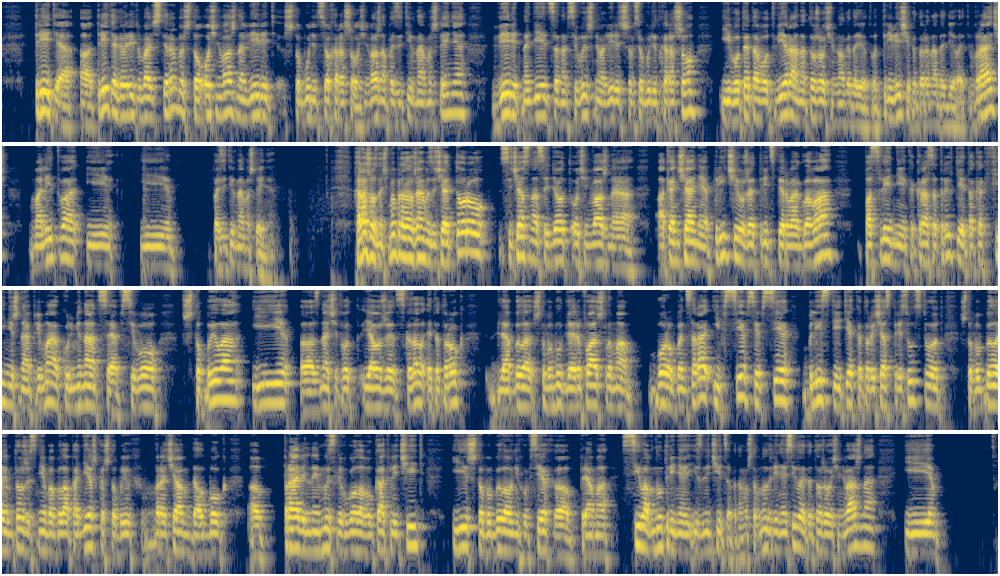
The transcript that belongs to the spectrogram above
Третье, а, третье, говорит Любавичский Рэбе, что очень важно верить, что будет все хорошо. Очень важно позитивное мышление, верить, надеяться на Всевышнего, верить, что все будет хорошо. И вот эта вот вера, она тоже очень много дает. Вот три вещи, которые надо делать. Врач, молитва и, и позитивное мышление. Хорошо, значит, мы продолжаем изучать Тору. Сейчас у нас идет очень важное окончание притчи, уже 31 глава. Последние как раз отрывки, это как финишная прямая, кульминация всего, что было. И, э, значит, вот я уже сказал, этот урок для, было, чтобы был для Рефуа Шлема Боров Бенсара и все-все-все близкие тех, которые сейчас присутствуют, чтобы было им тоже с неба была поддержка, чтобы их врачам дал Бог э, правильные мысли в голову, как лечить, и чтобы было у них у всех э, прямо сила внутренняя излечиться, потому что внутренняя сила это тоже очень важно. И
